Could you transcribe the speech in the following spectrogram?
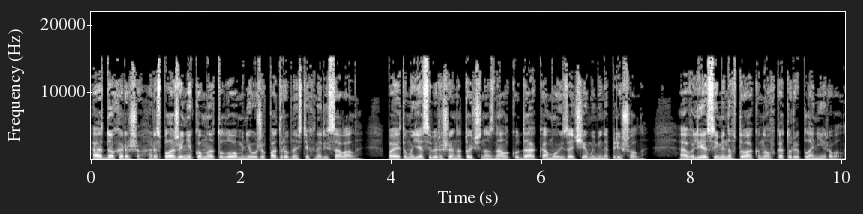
Одно хорошо, расположение комнаты Ло мне уже в подробностях нарисовало, поэтому я совершенно точно знал, куда, кому и зачем именно пришел, а влез именно в то окно, в которое планировал.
